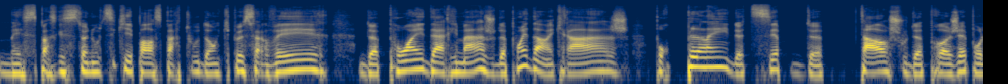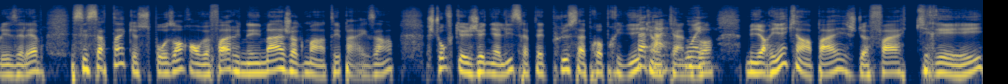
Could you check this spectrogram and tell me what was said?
Mais c'est parce que c'est un outil qui est passe-partout, donc il peut servir de point d'arrimage ou de point d'ancrage pour plein de types de tâches ou de projets pour les élèves. C'est certain que supposons qu'on veut faire une image augmentée, par exemple, je trouve que Genially serait peut-être plus approprié qu'un Canva. oui. Mais il n'y a rien qui empêche de faire créer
